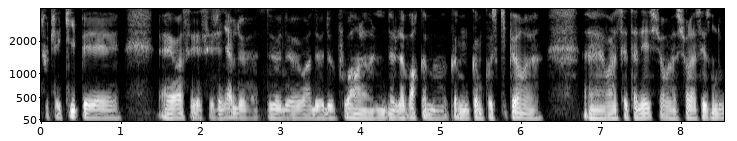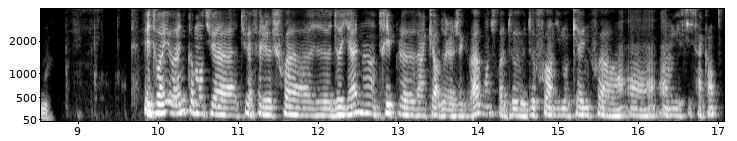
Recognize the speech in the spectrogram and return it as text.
toute l'équipe. Et, et c'est, génial de pouvoir de l'avoir comme comme comme co-skipper cette année sur la saison double. Et toi, Johan, comment tu as, fait le choix de, Yann, un triple vainqueur de la Jacques Vabre, hein, je crois deux, deux fois en IMOCA, une fois en, en, en multi 50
